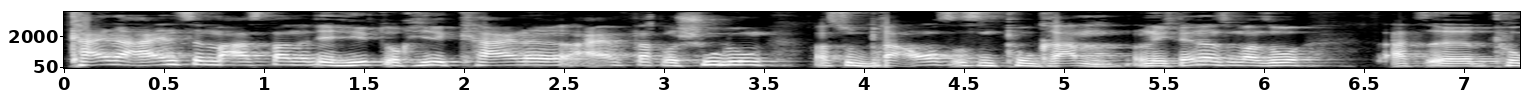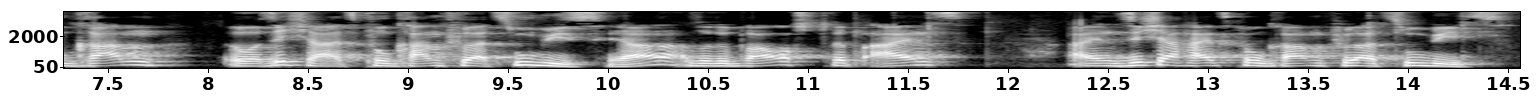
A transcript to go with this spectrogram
keine Einzelmaßnahme, dir hilft auch hier keine einfache Schulung. Was du brauchst, ist ein Programm. Und ich nenne das immer so als äh, Programm oder Sicherheitsprogramm für Azubis. Ja, also du brauchst Schritt eins ein Sicherheitsprogramm für Azubis.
